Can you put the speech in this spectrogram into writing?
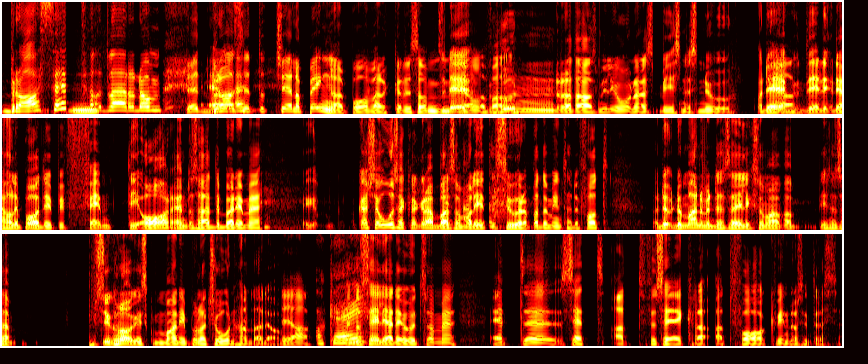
bra sätt Mm. att lära dem? det är ett bra Eller- sätt att tjäna pengar på verkar det som det i alla är fall. hundratals miljoners business nu. Och det, Ja. det, det, det håller på typ i 50 år, ändå så här att det börjar med kanske osäkra grabbar som var lite sura på att de inte hade fått... De, de använde sig liksom av, av liksom så här, psykologisk manipulation handlar det om. Ja. Okej. Men då säljer det ut som ett, ett eh, sätt att försäkra att få kvinnors intresse.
